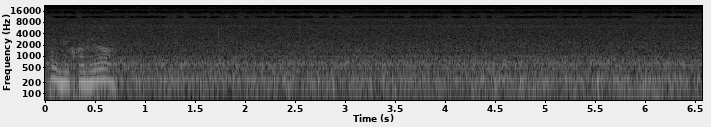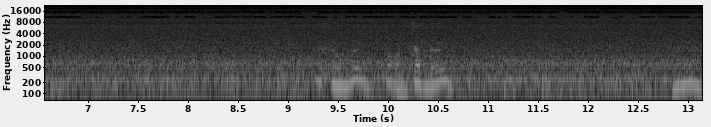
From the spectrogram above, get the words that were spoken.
ไมีใครเลยอะเรียกใครวะเฮ้ยหอนจัดเลยอะไรอะ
